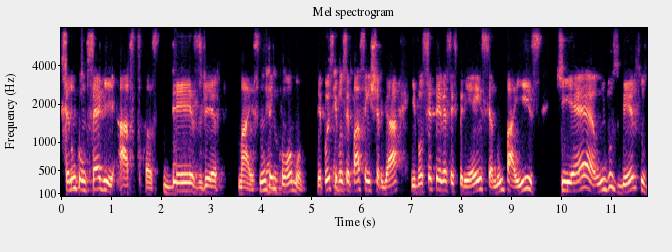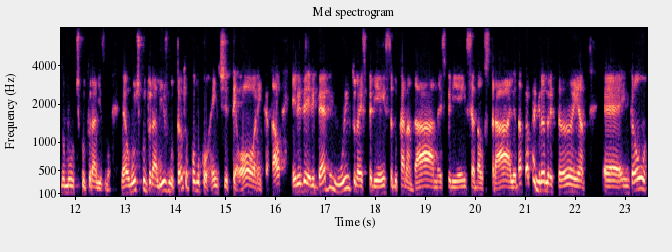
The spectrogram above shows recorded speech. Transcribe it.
você não consegue, aspas, desver mais. Não Sem tem dúvida. como. Depois Sem que você passa a enxergar e você teve essa experiência num país que é um dos berços do multiculturalismo. Né? O multiculturalismo, tanto como corrente teórica, tal, ele, ele bebe muito na experiência do Canadá, na experiência da Austrália, da própria Grã-Bretanha. É, então,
